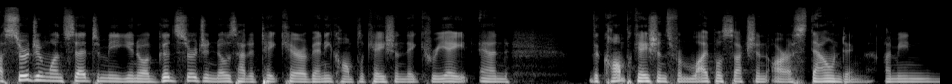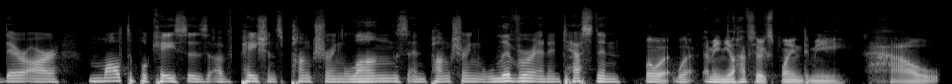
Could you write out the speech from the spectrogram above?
a surgeon once said to me, you know, a good surgeon knows how to take care of any complication they create. And the complications from liposuction are astounding. I mean, there are multiple cases of patients puncturing lungs and puncturing liver and intestine. Well, I mean, you'll have to explain to me how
